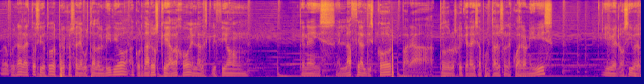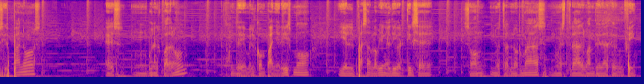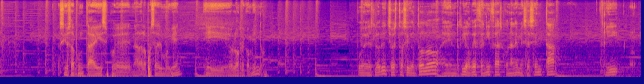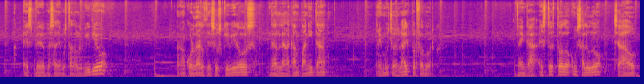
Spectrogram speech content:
Bueno, pues nada, esto ha sido todo. Espero que os haya gustado el vídeo. Acordaros que abajo en la descripción tenéis enlace al Discord para todos los que queráis apuntaros al escuadrón Ibis. Los íberos hispanos. Es un buen escuadrón del compañerismo y el pasarlo bien, el divertirse son nuestras normas, nuestras banderas, en fin. Si os apuntáis, pues nada, lo pasaréis muy bien y os lo recomiendo. Pues lo dicho, esto ha sido todo en Río de Cenizas con el M60 y espero que os haya gustado el vídeo. Acordaros de suscribiros, darle a la campanita y muchos likes por favor. Venga, esto es todo, un saludo, chao.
